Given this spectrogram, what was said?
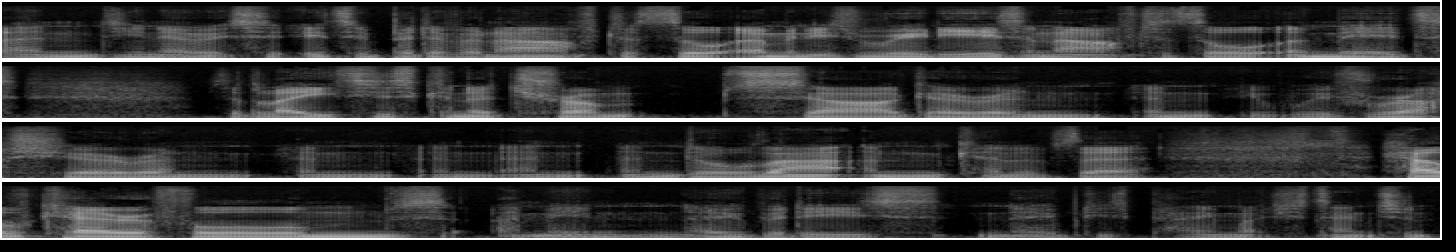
and you know it's it's a bit of an afterthought. I mean, it really is an afterthought amid the latest kind of Trump saga and, and with Russia and, and, and, and, and all that, and kind of the healthcare reforms. I mean, nobody's nobody's paying much attention.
